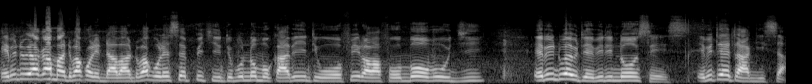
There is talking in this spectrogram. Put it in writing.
ebintu byagamba nti bakoledde abantu bagula esepiki nti muno mukabi nti woofiirwa bafumbe obuugi. Ebintu ebyo ebiri nonsense ebiteetagisa.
